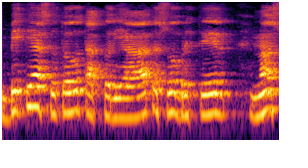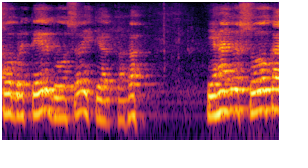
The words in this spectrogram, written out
विद्या स्तुतो तात्पर्यात स्ववृत्तिर, न स्ववृत्तिर दोष इत्यर्थ। यहाँ जो स्व का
